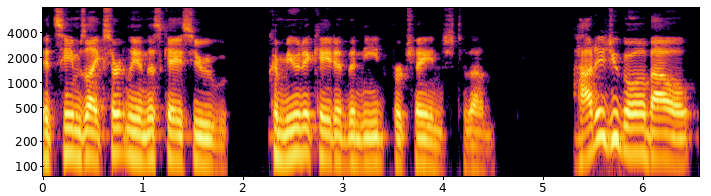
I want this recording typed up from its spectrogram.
it seems like certainly in this case you communicated the need for change to them. How did you go about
